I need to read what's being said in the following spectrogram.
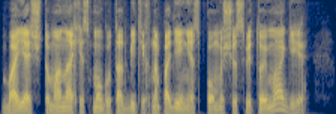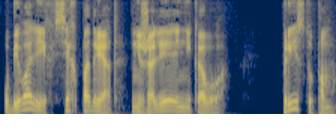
боясь, что монахи смогут отбить их нападение с помощью святой магии, убивали их всех подряд, не жалея никого. Приступом,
